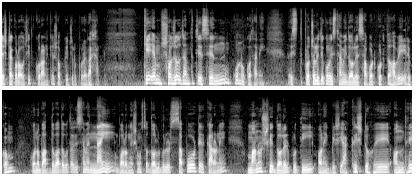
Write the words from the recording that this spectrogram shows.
চেষ্টা করা উচিত কোরআনকে সব কিছুর উপরে রাখার। কে এম সজল জানতে চেয়েছেন, কোনো কথা নেই। প্রচলিত কোনো ইসলামী দলে সাপোর্ট করতে হবে এরকম কোনো বাধ্যবাধকতা ইসলামের নাই, বরং এ সমস্ত দলগুলোর সাপোর্টের কারণে মানুষ সেই দলের প্রতি অনেক বেশি আকৃষ্ট হয়ে, অন্ধে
